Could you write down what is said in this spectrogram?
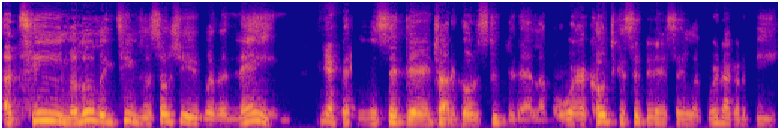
a team, a little league team, is associated with a name, Yeah. That you can sit there and try to go to stoop to that level. Where a coach can sit there and say, look, we're not going to be,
